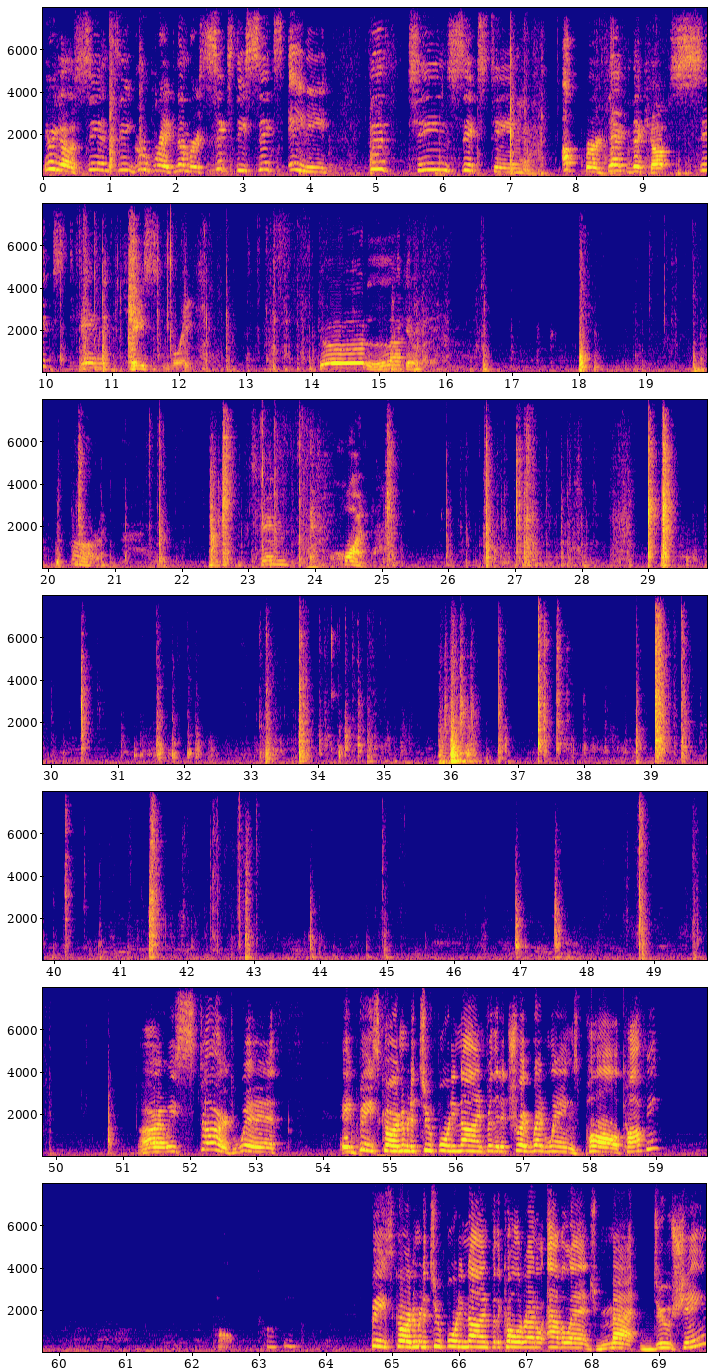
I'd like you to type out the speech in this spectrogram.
Here we go, CNC group break number 6680, 1516, Upper Deck the Cup 610 case break. Good luck, everybody. All right. 10 1. We start with a base card number to 249 for the Detroit Red Wings, Paul Coffey. Paul Coffey. Base card number to 249 for the Colorado Avalanche, Matt Duchene.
